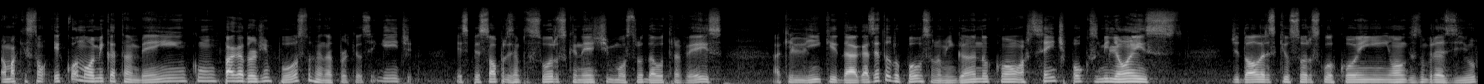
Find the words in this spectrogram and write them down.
é, uma questão econômica também com o pagador de imposto, Renan, porque é o seguinte, esse pessoal, por exemplo, Soros, que nem a gente mostrou da outra vez, aquele link da Gazeta do Povo, se não me engano, com cento e poucos milhões de dólares que o Soros colocou em ONGs no Brasil.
